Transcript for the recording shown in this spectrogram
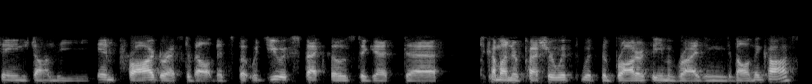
changed on the in-progress developments, but would you expect those to get to come under pressure with with the broader theme of rising development costs?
